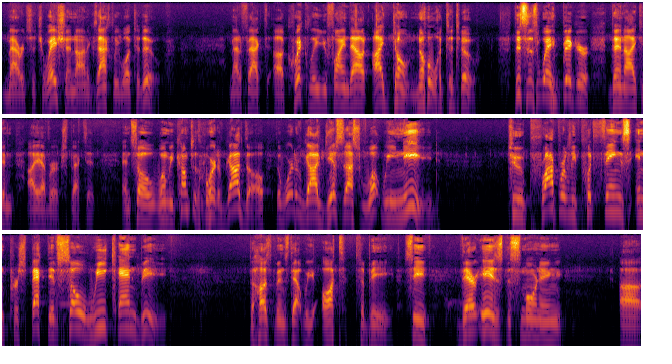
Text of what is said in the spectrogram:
marriage situation on exactly what to do. Matter of fact, uh, quickly you find out I don't know what to do. This is way bigger than I can I ever expected. And so when we come to the Word of God, though, the Word of God gives us what we need to properly put things in perspective so we can be the husbands that we ought to be. See, there is this morning uh,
